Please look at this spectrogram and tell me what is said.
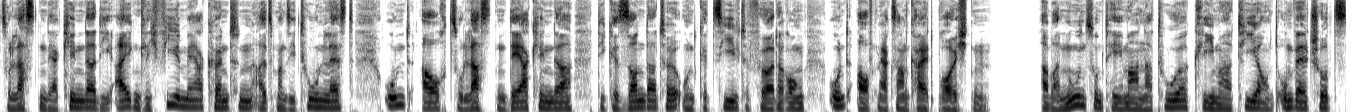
zu Lasten der Kinder, die eigentlich viel mehr könnten, als man sie tun lässt, und auch zu Lasten der Kinder, die gesonderte und gezielte Förderung und Aufmerksamkeit bräuchten. Aber nun zum Thema Natur, Klima, Tier- und Umweltschutz,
